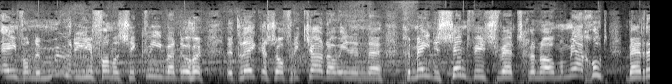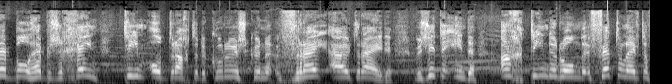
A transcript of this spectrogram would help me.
een van de muren hier van het circuit. Waardoor het leek alsof Ricciardo in een uh, gemene sandwich werd genomen. Maar ja goed, bij Red Bull hebben ze geen teamopdrachten. De coureurs kunnen vrij uitrijden. We zitten in de 18e ronde. Vettel heeft een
